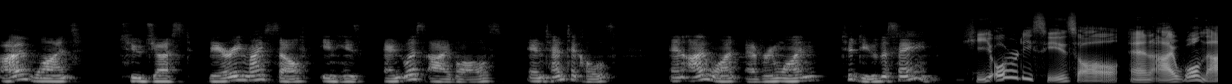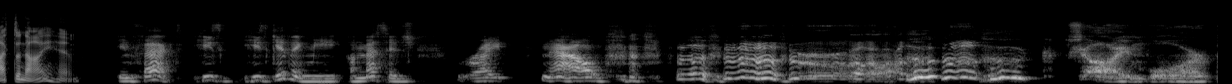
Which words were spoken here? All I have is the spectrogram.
I want to just bury myself in his endless eyeballs and tentacles, and I want everyone to do the same. He already sees all, and I will not deny him. In fact, he's he's giving me a message right now. Time warp.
